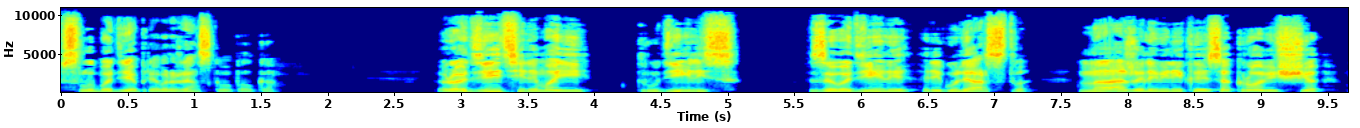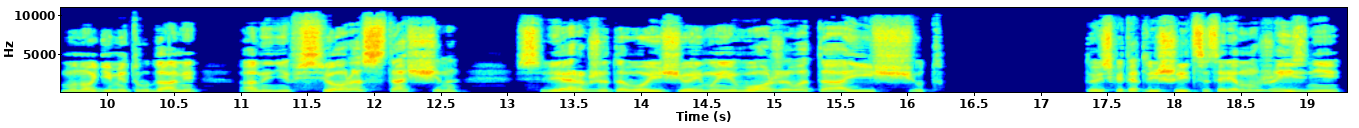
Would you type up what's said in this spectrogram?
в слободе Преображенского полка. Родители мои трудились, заводили регулярство, нажили великое сокровище многими трудами, а ныне все растащено, сверх же того еще и моего живота ищут. То есть хотят лишить царевну жизни.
